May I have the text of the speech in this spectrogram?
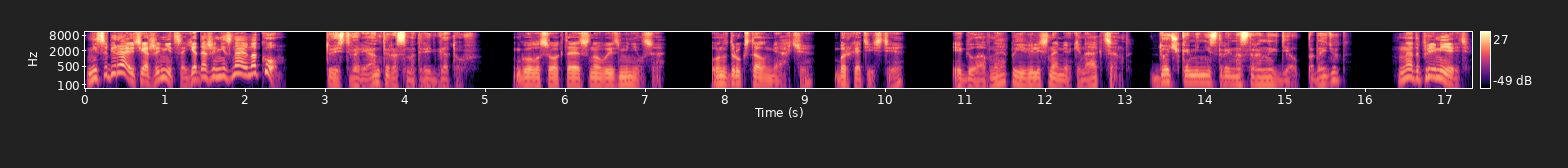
Не собираюсь я жениться, я даже не знаю на ком. То есть варианты рассмотреть готов. Голос у Актая снова изменился. Он вдруг стал мягче, бархатистее, и, главное, появились намеки на акцент. Дочка министра иностранных дел подойдет? Надо примерить,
